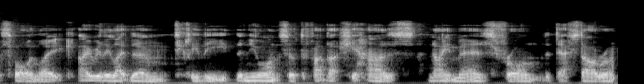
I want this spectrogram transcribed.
Spawn. Like, I really like them, particularly the the nuance of the fact that she has nightmares from the Death Star run.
